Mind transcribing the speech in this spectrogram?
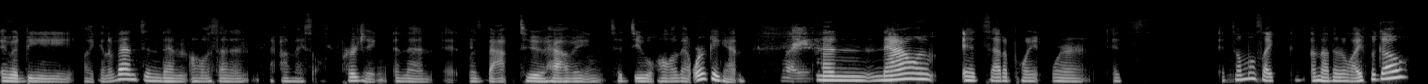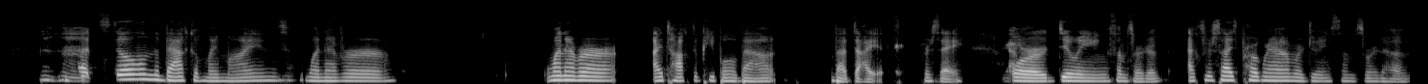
it would be like an event and then all of a sudden I found myself purging and then it was back to having to do all of that work again. Right. And now it's at a point where it's it's almost like another life ago, mm-hmm. but still in the back of my mind whenever whenever I talk to people about about diets per se, yeah. or doing some sort of exercise program or doing some sort of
